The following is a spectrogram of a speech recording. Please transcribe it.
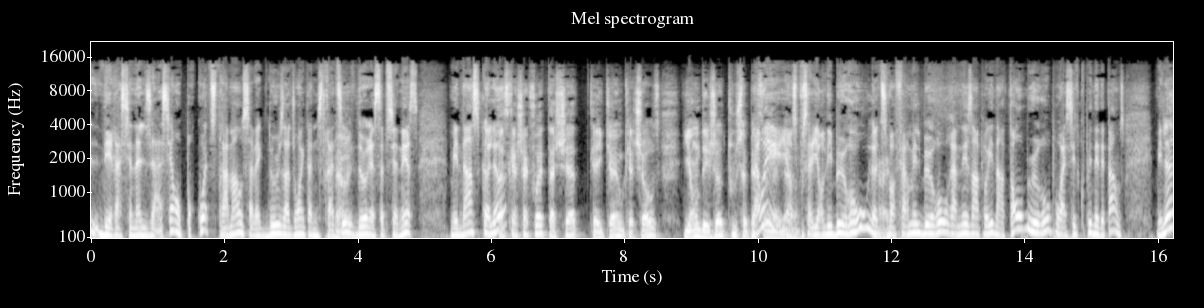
des rationalisations. Pourquoi tu te ramasses avec deux adjointes administratives, Ben oui. deux réceptionnistes? Mais dans ce cas-là, Parce qu'à chaque fois que tu achètes quelqu'un ou quelque chose, ils ont déjà tout ce ben personnel oui, ils ont, ils des bureaux. Là, Tu vas fermer le bureau, ramener les employés dans ton bureau pour essayer de couper des dépenses. Mais là,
